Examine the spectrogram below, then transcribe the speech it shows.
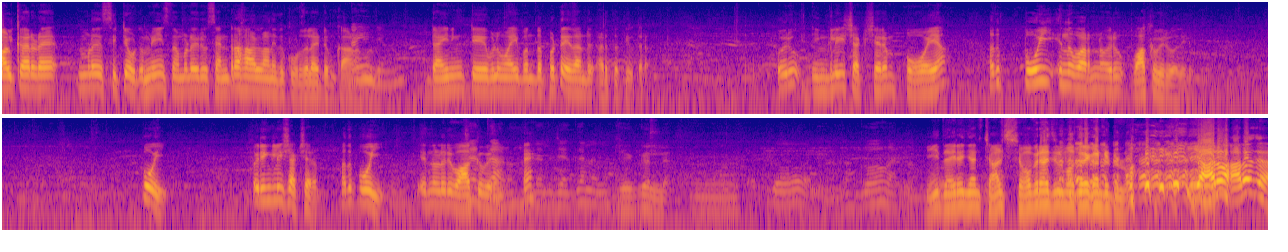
ആൾക്കാരുടെ നമ്മൾ സിറ്റ് ഔട്ട് മീൻസ് നമ്മുടെ ഒരു സെൻട്രൽ ഹാളിലാണ് ഇത് കൂടുതലായിട്ടും കാണുന്നത്. ഡൈനിങ് ടേബിളുമായി ബന്ധപ്പെട്ട് ഏതാണ്ട് അടുത്തെത്തി ഉത്തരം. ഒരു ഇംഗ്ലീഷ് അക്ഷരം പോയ അത് പോയി എന്ന് പറഞ്ഞ ഒരു വാക്ക് വരും അതിൽ പോയി. ഒരു ഇംഗ്ലീഷ് അക്ഷരം. അത് പോയി എന്നുള്ളൊരു വാക്ക് വരും ഈ ധൈര്യം ഞാൻ ചാൾസ് ശോഭരാജിൽ മാത്രമേ കണ്ടിട്ടുള്ളൂ. ഈ ആലോ ആലോചന.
